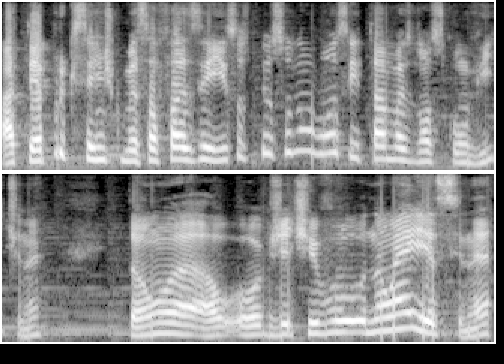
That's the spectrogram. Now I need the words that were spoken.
Até porque se a gente começar a fazer isso, as pessoas não vão aceitar mais nosso convite, né? Então, a, o objetivo não é esse, né?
